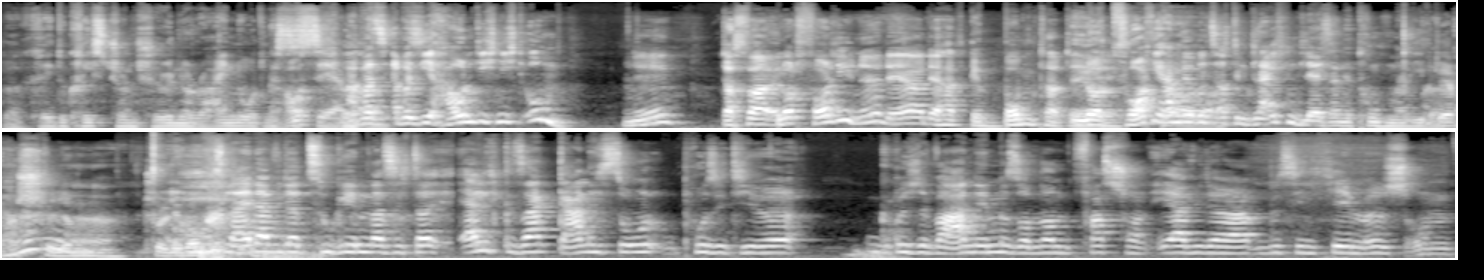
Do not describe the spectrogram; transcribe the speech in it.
doch, doch, du kriegst schon schöne Rheinnoten ist raus. Aber, aber sie hauen dich nicht um. nee. Das war Lot 40, ne? Der, der hat gebombt, hat der. Lord Forty haben wir übrigens aus den gleichen Gläsern getrunken, mein Lieber. Der war schlimm. Ich Entschuldigung. muss leider wieder zugeben, dass ich da ehrlich gesagt gar nicht so positive Gerüche wahrnehme, sondern fast schon eher wieder ein bisschen chemisch und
